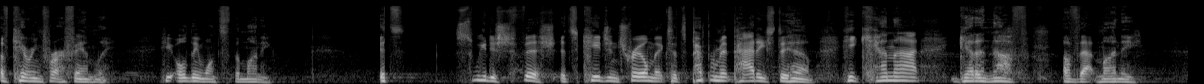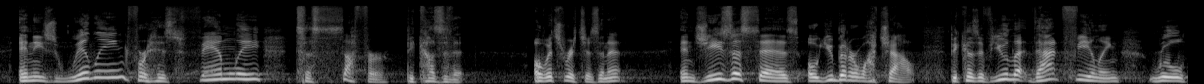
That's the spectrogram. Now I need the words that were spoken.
of caring for our family. He only wants the money. It's Swedish fish, it's Cajun trail mix, it's peppermint patties to him. He cannot get enough of that money. And he's willing for his family to suffer because of it. Oh, it's rich, isn't it? And Jesus says, Oh, you better watch out because if you let that feeling rule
